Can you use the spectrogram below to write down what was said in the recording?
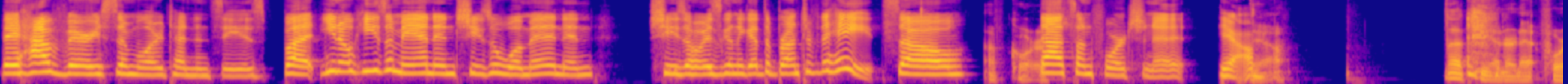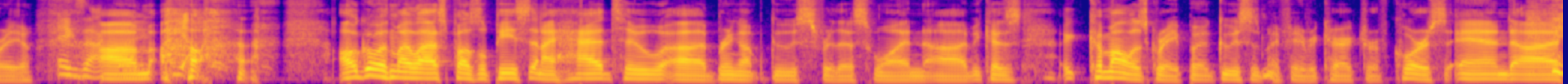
they have very similar tendencies. But you know, he's a man and she's a woman, and she's always going to get the brunt of the hate. So Of course. that's unfortunate. Yeah. yeah. That's the internet for you. Exactly. Um, Yeah. I'll go with my last puzzle piece, and I had to uh, bring up Goose for this one uh, because uh, Kamala's great, but Goose is my favorite character, of course. And uh,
